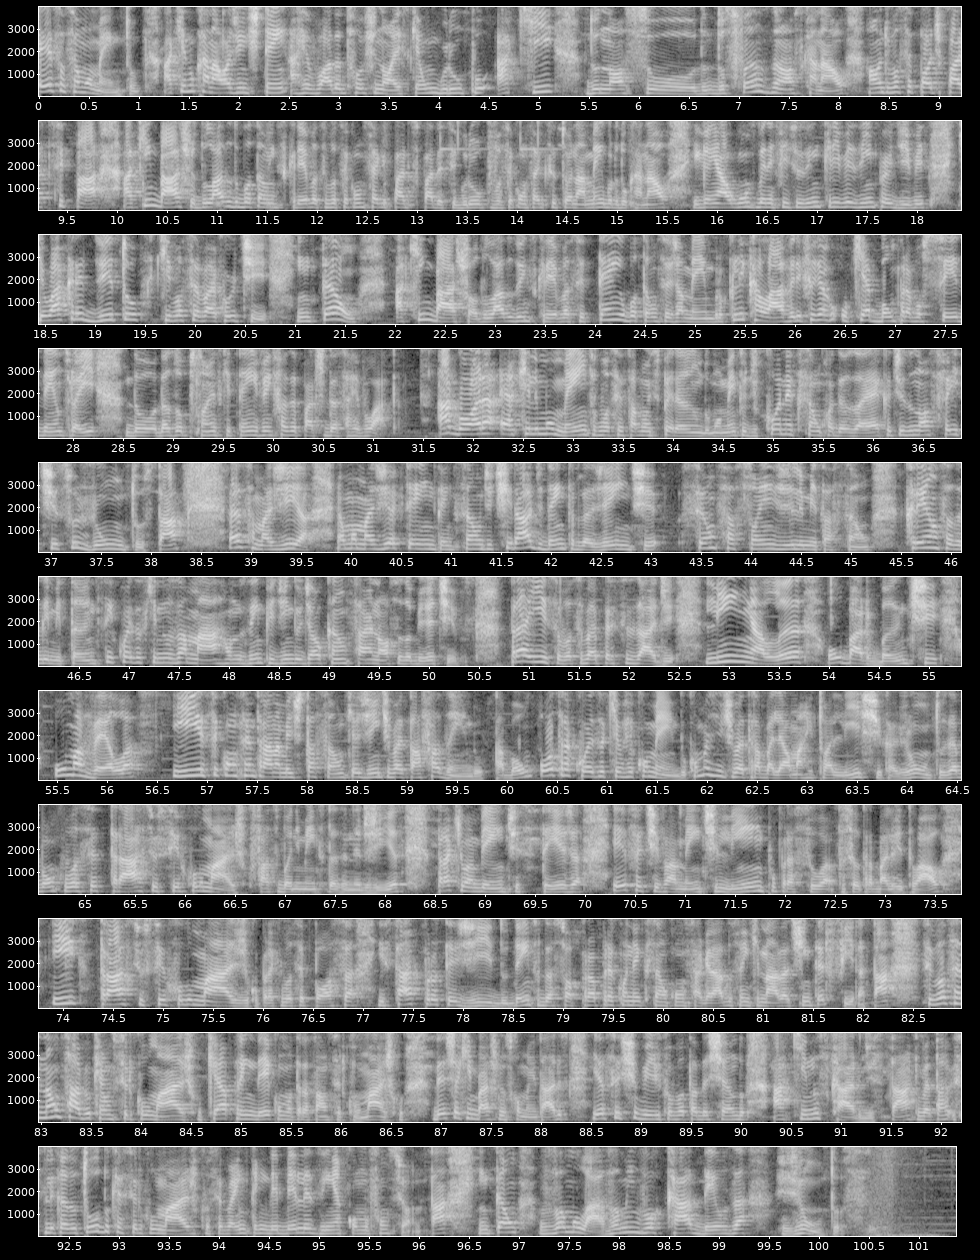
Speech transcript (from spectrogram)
esse é o seu momento. Aqui no canal a gente tem a Revoada dos Roxinóis, que é um grupo aqui do nosso, do, dos fãs do nosso canal, onde você pode participar. Aqui embaixo, do lado do botão inscreva-se, você consegue participar desse grupo, você consegue se tornar membro do canal e ganhar alguns benefícios incríveis e imperdíveis que eu acredito que você vai curtir. Então, aqui embaixo, ó, do lado do inscreva-se, tem o botão seja membro, clica lá, verifica o que é bom para você dentro aí do, das opções que tem vem fazer parte dessa revoada. Agora é aquele momento que vocês estavam esperando, o momento de conexão com a deusa Hecate do nosso feitiço juntos, tá? Essa magia é uma magia que tem a intenção de tirar de dentro da gente sensações de limitação, crenças limitantes e coisas que nos amarram, nos impedindo de alcançar nossos objetivos. Para isso, você vai precisar de linha, lã ou barbante, uma vela e se concentrar na meditação que a gente vai estar tá fazendo, tá bom? Outra coisa que eu recomendo, como a gente vai trabalhar uma ritualística juntos, é bom que você trace o círculo mágico, faça o banimento das energias para que o ambiente esteja efetivamente limpo para o seu trabalho ritual e trace o círculo mágico para que você possa estar protegido dentro da sua própria conexão com o sagrado sem que nada te interfira, tá? Se você não sabe o que é um círculo mágico, quer aprender como traçar um círculo mágico, deixa aqui embaixo nos comentários e assiste o vídeo que eu vou estar tá deixando aqui nos cards, tá? Que vai estar tá explicando tudo que é círculo mágico, você vai entender belezinha como funciona, tá? Então, vamos lá, vamos invocar a deusa juntos.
